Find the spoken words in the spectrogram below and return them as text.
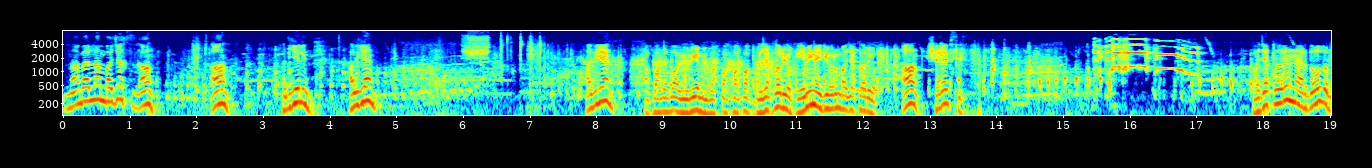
Ne haber lan bacaksız? Al. Al. Hadi gelin. Hadi gel. Hadi gel. Bak bak bak yürüyemiyor. Bak bak bak bak bacakları yok. Yemin ediyorum bacakları yok. Al şerefsiz. Bacakların nerede oğlum?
